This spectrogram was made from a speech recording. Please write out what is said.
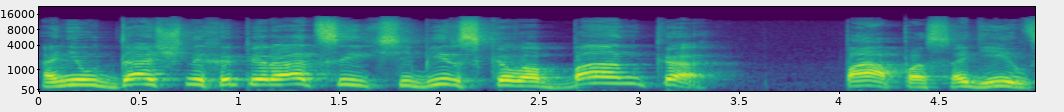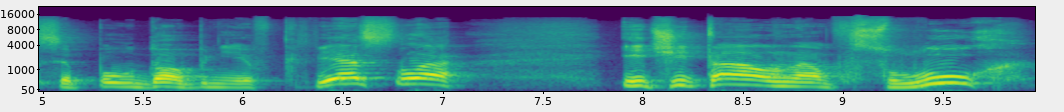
о неудачных операциях Сибирского банка, папа садился поудобнее в кресло и читал нам вслух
